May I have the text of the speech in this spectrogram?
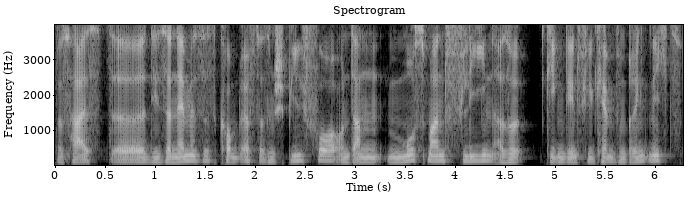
Das heißt, äh, dieser Nemesis kommt öfters im Spiel vor und dann muss man fliehen. Also gegen den viel kämpfen bringt nichts.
